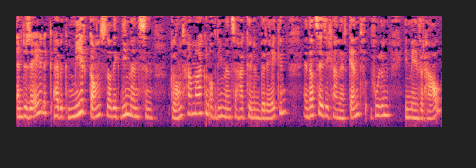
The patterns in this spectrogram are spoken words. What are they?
En dus eigenlijk heb ik meer kans dat ik die mensen klant ga maken of die mensen ga kunnen bereiken en dat zij zich gaan herkend voelen in mijn verhaal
